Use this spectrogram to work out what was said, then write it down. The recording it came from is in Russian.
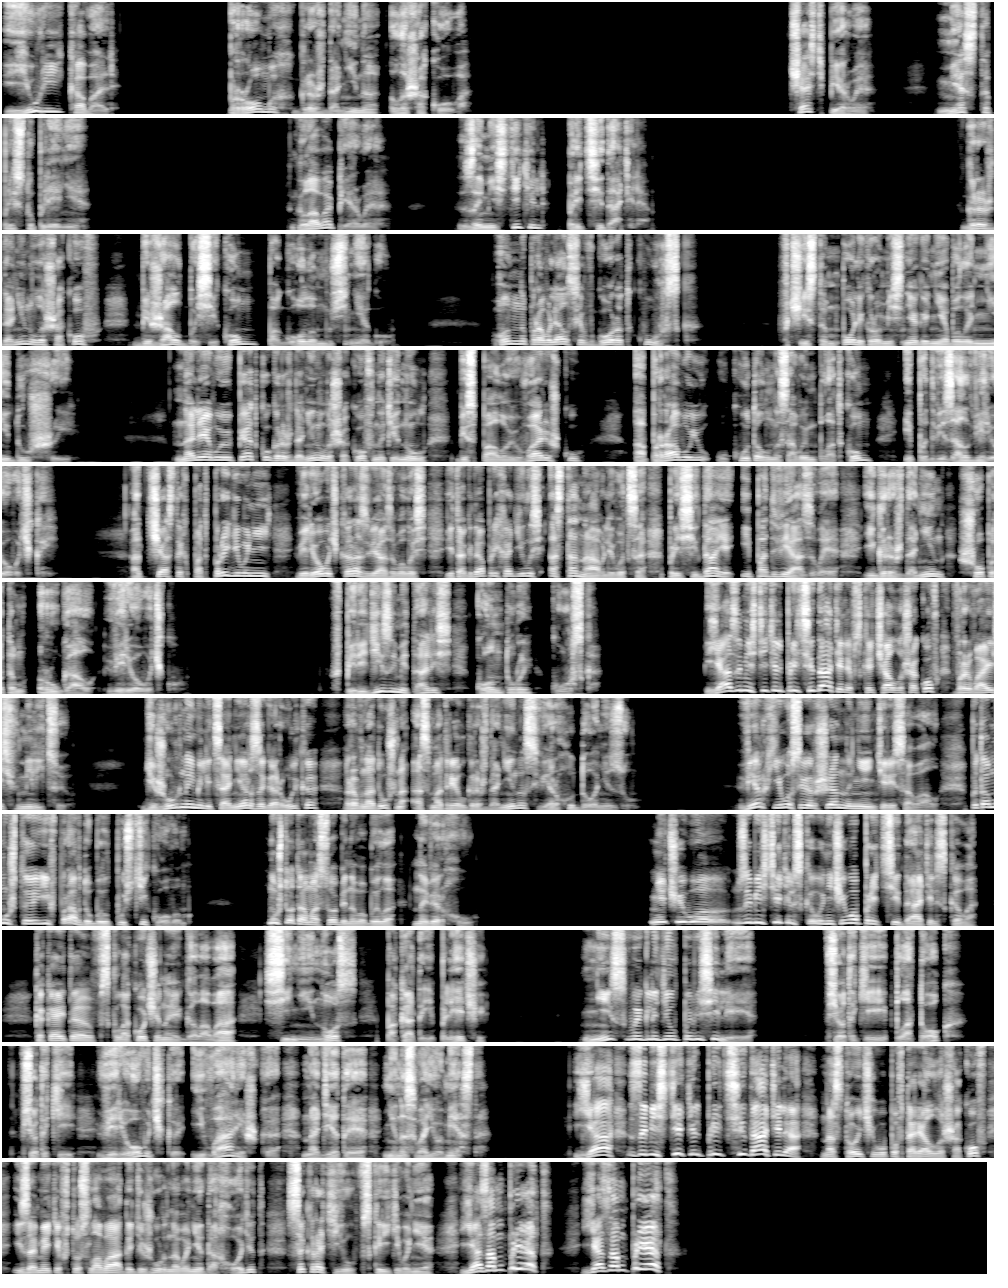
Юрий Коваль. Промах гражданина Лошакова. Часть первая. Место преступления. Глава первая. Заместитель председателя. Гражданин Лошаков бежал босиком по голому снегу. Он направлялся в город Курск, в чистом поле, кроме снега, не было ни души. На левую пятку гражданин Лошаков натянул беспалую варежку, а правую укутал носовым платком и подвязал веревочкой. От частых подпрыгиваний веревочка развязывалась, и тогда приходилось останавливаться, приседая и подвязывая, и гражданин шепотом ругал веревочку. Впереди заметались контуры Курска. «Я заместитель председателя!» — вскричал Лошаков, врываясь в милицию. Дежурный милиционер Загорулько равнодушно осмотрел гражданина сверху донизу. Верх его совершенно не интересовал, потому что и вправду был пустяковым. Ну что там особенного было наверху? Ничего заместительского, ничего председательского. Какая-то всклокоченная голова, синий нос, покатые плечи. Низ выглядел повеселее. Все-таки платок, все-таки веревочка и варежка, надетая не на свое место. «Я заместитель председателя!» — настойчиво повторял Лошаков и, заметив, что слова до дежурного не доходят, сократил вскрикивание. «Я зампред! Я зампред!»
